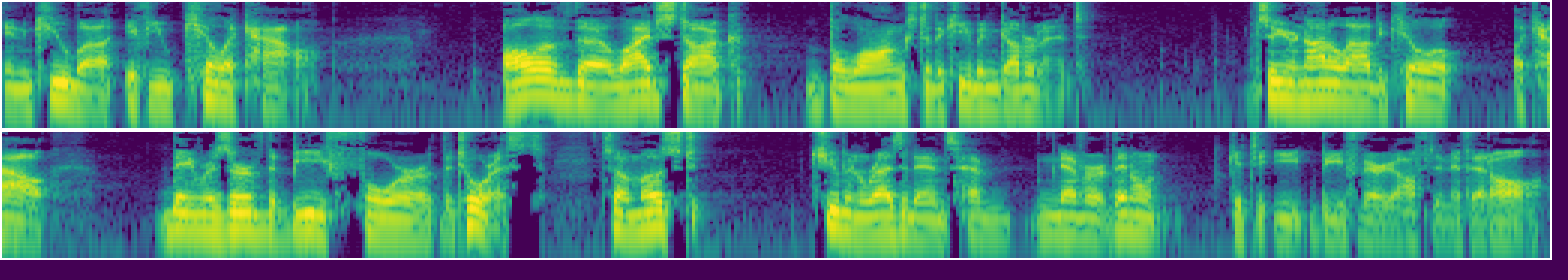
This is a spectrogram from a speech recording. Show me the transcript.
in Cuba if you kill a cow. All of the livestock belongs to the Cuban government. So you're not allowed to kill a cow. They reserve the beef for the tourists. So most Cuban residents have never, they don't get to eat beef very often, if at all.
